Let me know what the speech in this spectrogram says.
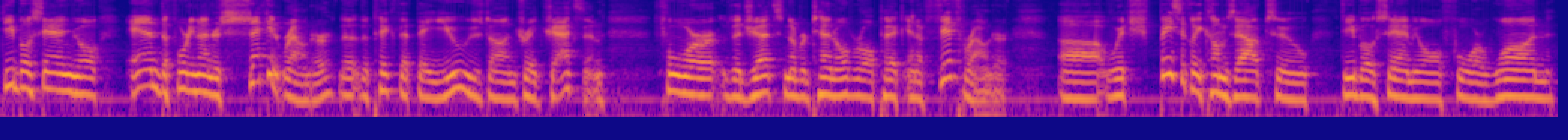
Deebo Samuel and the 49ers' second rounder, the, the pick that they used on Drake Jackson, for the Jets' number 10 overall pick and a fifth rounder, uh, which basically comes out to Deebo Samuel for one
